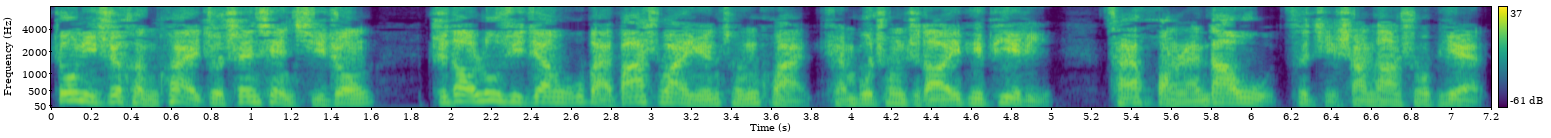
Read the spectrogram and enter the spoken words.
周女士很快就深陷其中，直到陆续将五百八十万元存款全部充值到 APP 里，才恍然大悟自己上当受骗。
